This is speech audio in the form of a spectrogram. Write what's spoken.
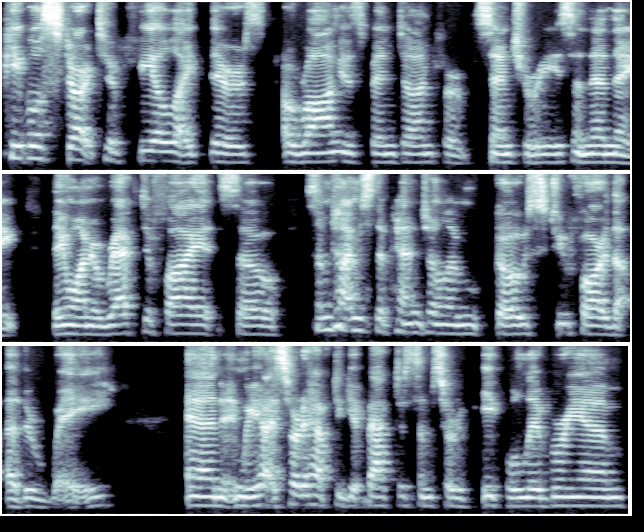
people start to feel like there's a wrong has been done for centuries, and then they they want to rectify it. So sometimes the pendulum goes too far the other way and, and we sort of have to get back to some sort of equilibrium.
